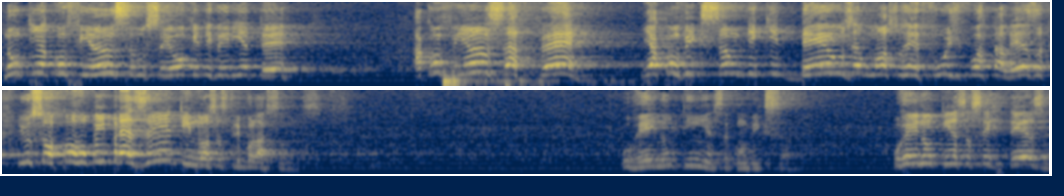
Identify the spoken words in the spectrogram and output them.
não tinha confiança no Senhor que deveria ter. A confiança, a fé e a convicção de que Deus é o nosso refúgio e fortaleza e o socorro bem presente em nossas tribulações. O rei não tinha essa convicção. O rei não tinha essa certeza.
